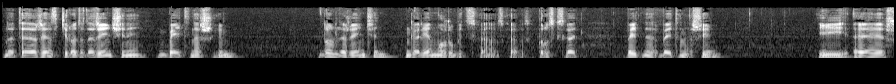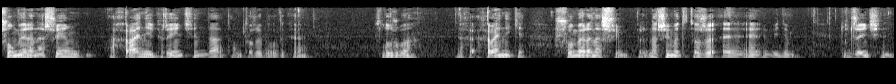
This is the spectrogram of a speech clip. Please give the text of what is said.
но это женский род, это женщины, бейт нашим, дом для женщин, гарем, может быть, по-русски сказать, бейт, бейт нашим. И э, шумера нашим, охранник женщин, да, там тоже была такая служба, охранники, шумера нашим. Нашим это тоже, э, э, видим, тут женщины.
